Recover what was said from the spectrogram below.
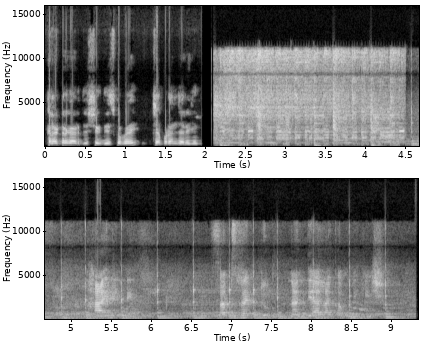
కలెక్టర్ గారి దృష్టికి తీసుకుపోయి చెప్పడం జరిగింది. హాయ్ అండి. Subscribe to Nandyala communication.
